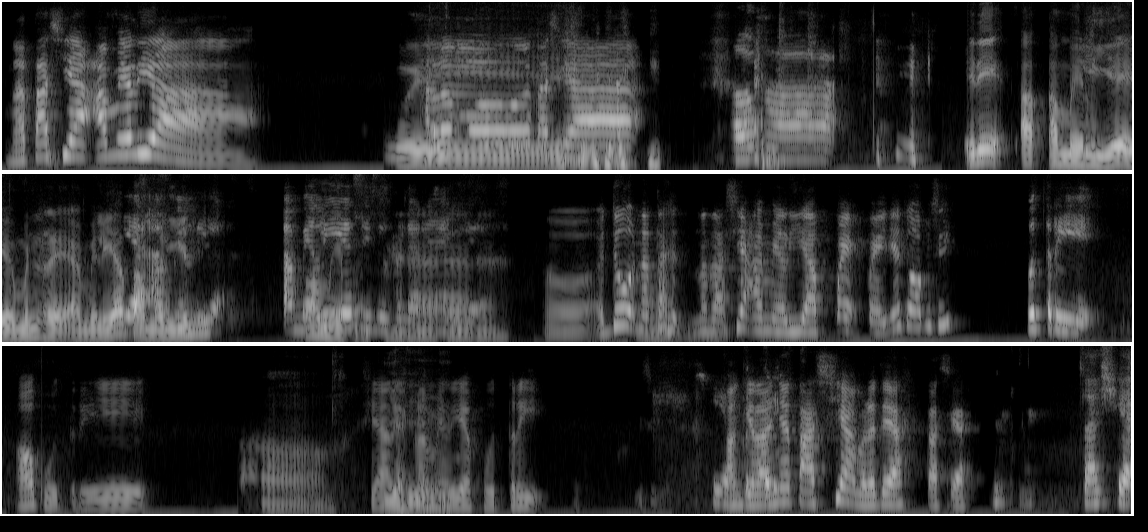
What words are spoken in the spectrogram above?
Natasha Amelia. Wih. Halo Natasha. Halo kak. Ini A- Amelia ya, bener ya? Amelia apa Iya, Amelia? Amelia. Oh, sih sebenarnya. Iya. Oh, itu Nata- Natasha Amelia P. P-nya itu apa sih? Putri. Oh, Putri. Oh, Si Iya, iya, Amelia Putri. Iya, Panggilannya Tasya berarti ya, Tasya. Putri. Tasya.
